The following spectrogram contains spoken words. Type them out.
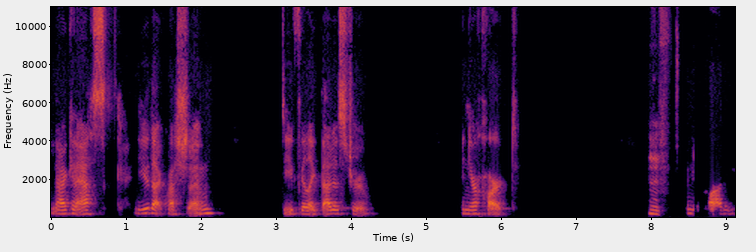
Now I can ask you that question. Do you feel like that is true in your heart, hmm. in your body?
